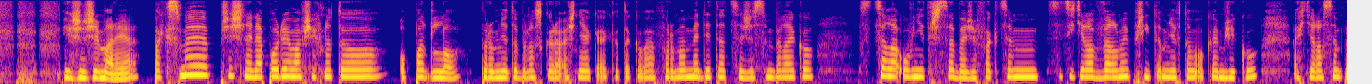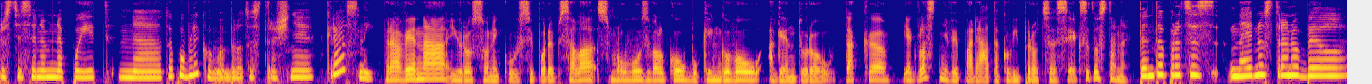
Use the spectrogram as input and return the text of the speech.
Ježiši Maria. Pak jsme přišli na pódium a všechno to opadlo pro mě to bylo skoro až nějaká jako taková forma meditace, že jsem byla jako zcela uvnitř sebe, že fakt jsem se cítila velmi přítomně v tom okamžiku a chtěla jsem prostě se jenom napojit na to publikum a bylo to strašně krásný. Právě na Eurosoniku si podepsala smlouvu s velkou bookingovou agenturou. Tak eh, jak vlastně vypadá takový proces? Jak se to stane? Tento proces na jednu stranu byl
